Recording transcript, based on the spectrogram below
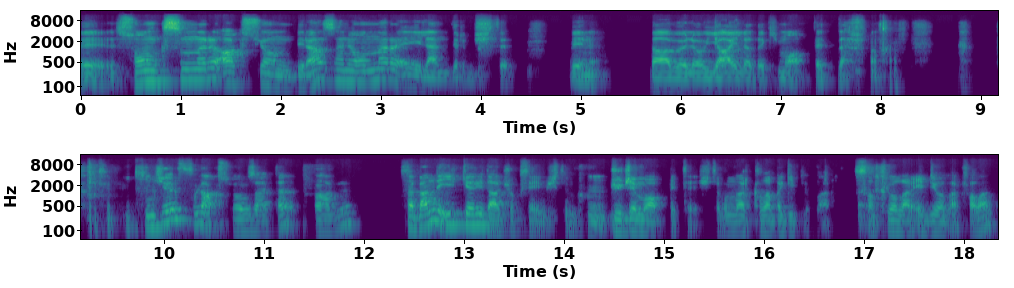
Ee, son kısımları aksiyon biraz hani onlar eğlendirmişti beni. Daha böyle o yayladaki muhabbetler falan. İkinci yarı full aksiyon zaten abi. Mesela ben de ilk yarıyı daha çok sevmiştim. Hı. Cüce muhabbeti işte bunlar klaba gidiyorlar, satıyorlar, ediyorlar falan.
